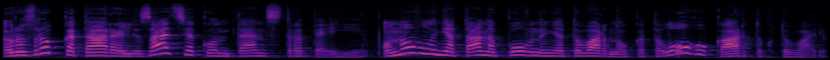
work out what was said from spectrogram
розробка та реалізація контент-стратегії, оновлення та наповнення товарного каталогу, карток товарів,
